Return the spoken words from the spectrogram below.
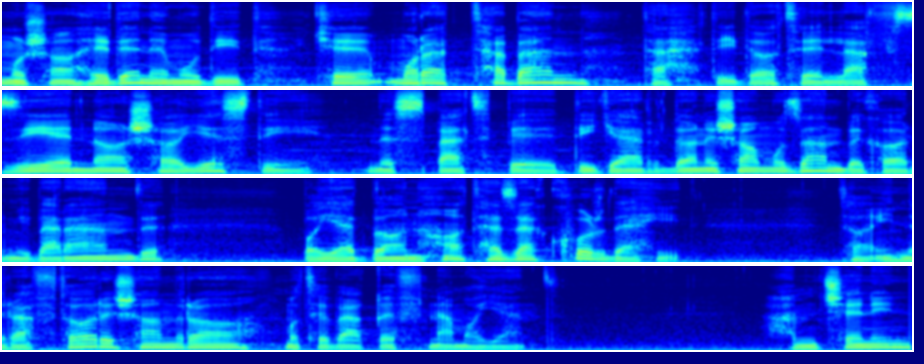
مشاهده نمودید که مرتباً تهدیدات لفظی ناشایستی نسبت به دیگر دانش آموزان به کار می‌برند باید به آنها تذکر دهید تا این رفتارشان را متوقف نمایند. همچنین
